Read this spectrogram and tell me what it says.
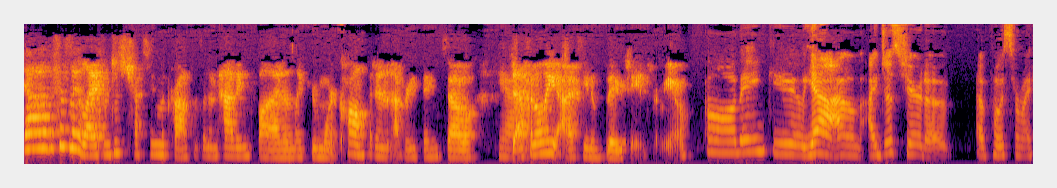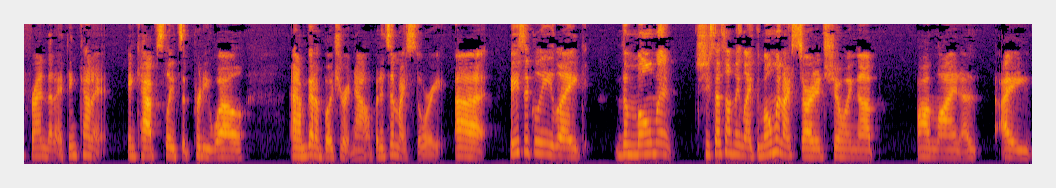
yeah, this is my life. I'm just trusting the process and I'm having fun. And like you're more confident in everything. So yeah. definitely, I've seen a big change from you. Oh, thank you. Yeah, um, I just shared a, a post from my friend that I think kind of encapsulates it pretty well and I'm gonna butcher it now, but it's in my story. Uh, basically, like the moment she said something like, the moment I started showing up online, I, I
